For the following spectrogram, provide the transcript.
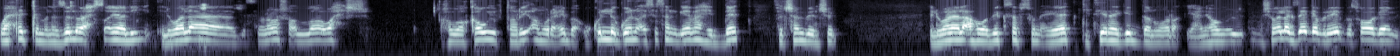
واحد كان منزل له إحصائية ليه. الولا بسم الله ما شاء الله وحش. هو قوي بطريقة مرعبة وكل جوانه أساسا جابها heads في ال Championship الولا لا هو بيكسب ثنائيات كتيرة جدا ورا. يعني هو مش هقول لك زي جبريل بس هو جامد.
